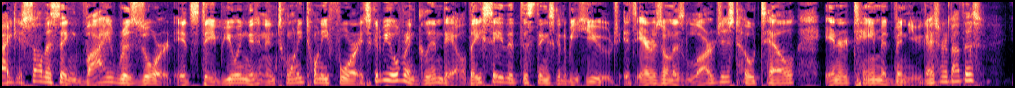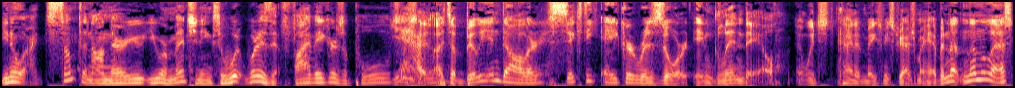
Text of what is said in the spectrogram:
I just saw this thing, VAI Resort. It's debuting in, in 2024. It's going to be over in Glendale. They say that this thing's going to be huge. It's Arizona's largest hotel entertainment venue. You guys heard about this? You know, something on there you, you were mentioning. So what what is it? Five acres of pools? Yeah, it's a billion dollar, 60 acre resort in Glendale, which kind of makes me scratch my head. But nonetheless,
